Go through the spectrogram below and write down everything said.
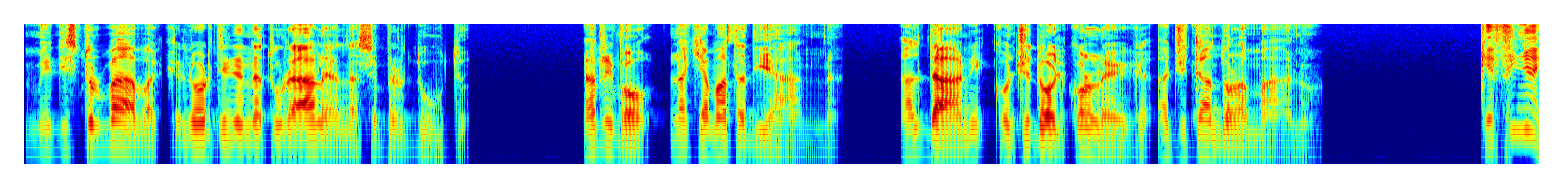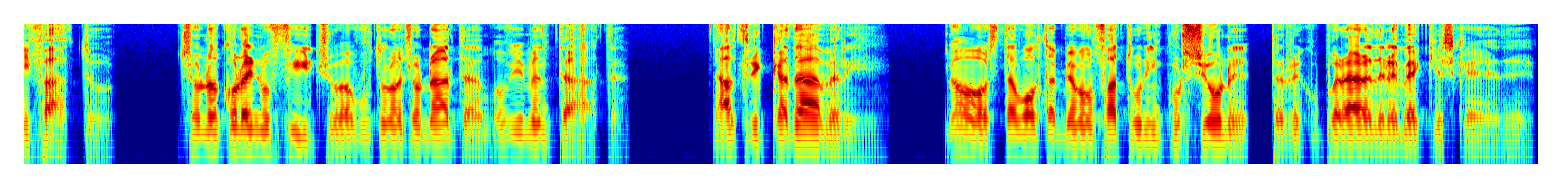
Mi disturbava che l'ordine naturale andasse perduto. Arrivò la chiamata di Anna. Aldani concedò il collega agitando la mano. Che fine hai fatto? Sono ancora in ufficio, ho avuto una giornata movimentata. Altri cadaveri? No, stavolta abbiamo fatto un'incursione per recuperare delle vecchie schede.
